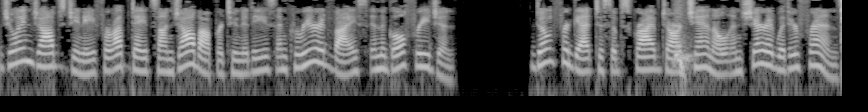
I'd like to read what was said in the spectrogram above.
Join JobsGenie for updates on job opportunities and career advice in the Gulf region. Don't forget to subscribe to our channel and share it with your friends.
